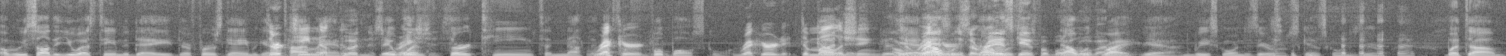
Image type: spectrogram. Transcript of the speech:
Uh, we saw the U.S. team today. Their first game against 13 Thailand. nothing. Goodness they won gracious. thirteen to nothing. That's a Record. football score. Record demolishing. Goodness. A Yeah, that record. was- It's a Redskins football That was right. way. Yeah, and we scoring to zero. Skins scoring to zero. But um,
